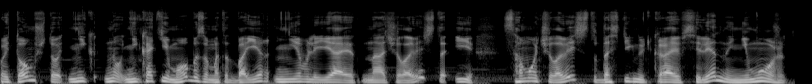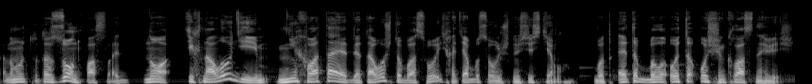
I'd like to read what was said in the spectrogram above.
При том, что ни, ну, никаким образом этот барьер не влияет на человечество, и само человечество достигнуть края Вселенной не может. Оно может туда зонд послать. Но технологий им не хватает для того, чтобы освоить хотя бы Солнечную систему. Вот это было, это очень классная вещь.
